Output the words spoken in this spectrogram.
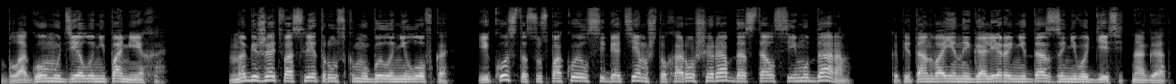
Благому делу не помеха. Но бежать во след русскому было неловко, и Костас успокоил себя тем, что хороший раб достался ему даром. Капитан военной галеры не даст за него десять нагад,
